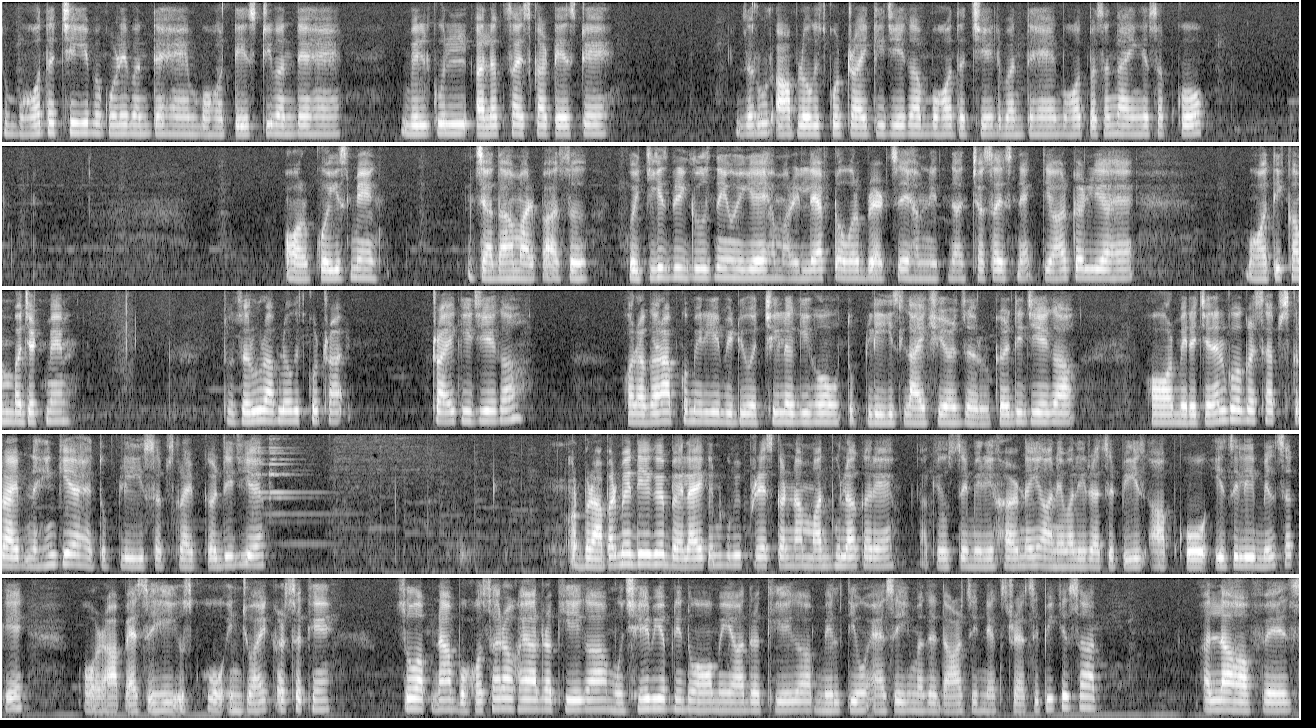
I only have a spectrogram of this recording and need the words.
तो बहुत अच्छे ये पकोड़े बनते हैं, बहुत टेस्टी बनते हैं। बिल्कुल अलग सा इसका टेस्ट है। ज़रूर आप लोग इसको ट्राई कीजिएगा। बहुत अच्छे बनते हैं, बहुत पसंद आएँगे सबको। और कोई इसमें ज़्यादा हमारे पास कोई चीज़ भी यूज़ नहीं हुई है। हमारे लेफ़्ट ओवर ब्रेड से हमने इतना अच्छा सा स्नैक तैयार कर लिया है, बहुत ही कम बजट में। तो ज़रूर आप लोग इसको ट्राई ट्राई कीजिएगा। और अगर आपको मेरी ये वीडियो अच्छी लगी हो तो प्लीज़ लाइक शेयर ज़रूर कर दीजिएगा। और मेरे चैनल को अगर सब्सक्राइब नहीं किया है तो प्लीज़ सब्सक्राइब कर दीजिए। और बराबर में दिए गए बेल आइकन को भी प्रेस करना मत भूला करें, ताकि उससे मेरी हर नई आने वाली रेसिपीज़ आपको इजीली मिल सके और आप ऐसे ही उसको एंजॉय कर सकें। सो अपना बहुत सारा ख्याल रखिएगा, मुझे भी अपनी दुआओं में याद रखिएगा। मिलती हूँ ऐसे ही मज़ेदार सी नेक्स्ट रेसिपी के साथ। अल्लाह हाफिज़।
